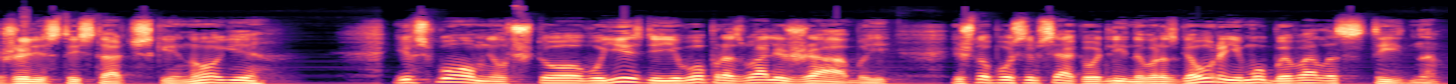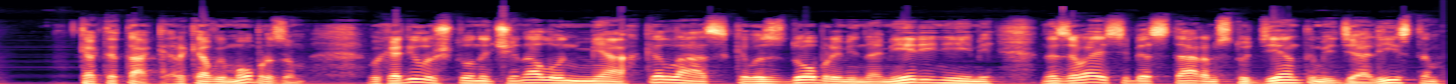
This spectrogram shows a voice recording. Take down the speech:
жилистые старческие ноги и вспомнил, что в уезде его прозвали «жабой», и что после всякого длинного разговора ему бывало стыдно. Как-то так, роковым образом, выходило, что начинал он мягко, ласково, с добрыми намерениями, называя себя старым студентом, идеалистом,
